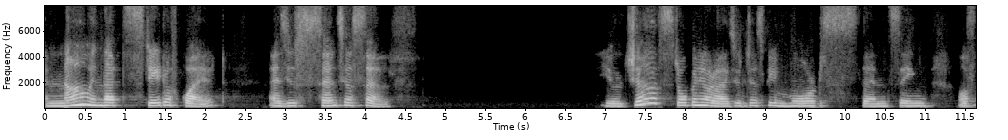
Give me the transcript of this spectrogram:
And now, in that state of quiet, as you sense yourself, you'll just open your eyes, you'll just be more sensing of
